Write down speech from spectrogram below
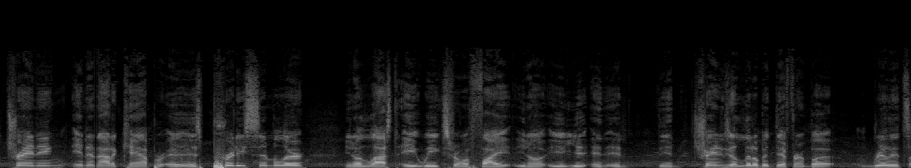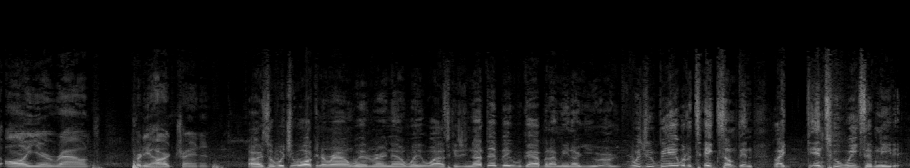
training in and out of camp is pretty similar. You know, the last eight weeks from a fight. You know, it, it, the training's a little bit different, but really it's all year round. Pretty hard training. All right, so what you walking around with right now, weight wise? Because you're not that big of a guy, but I mean, are you? Are, would you be able to take something like in two weeks if needed?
